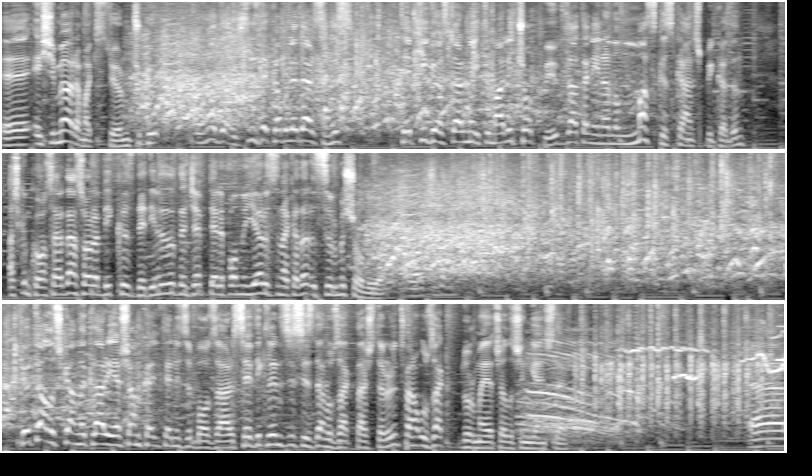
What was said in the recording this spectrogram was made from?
e, eşimi aramak istiyorum. Çünkü ona da siz de kabul edersiniz. Tepki gösterme ihtimali çok büyük. Zaten inanılmaz kıskanç bir kadın. Aşkım konserden sonra bir kız dediğimde zaten cep telefonunun yarısına kadar ısırmış oluyor. O açıdan... Kötü alışkanlıklar yaşam kalitenizi bozar. Sevdiklerinizi sizden uzaklaştırır. Lütfen uzak durmaya çalışın gençler. Ee,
